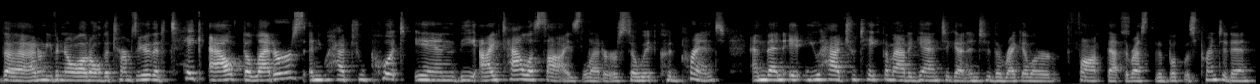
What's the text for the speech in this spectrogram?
the I don't even know what all the terms are here that take out the letters and you had to put in the italicized letters so it could print and then it you had to take them out again to get into the regular font that the rest of the book was printed in.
